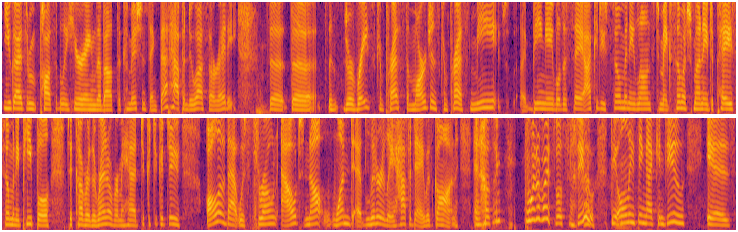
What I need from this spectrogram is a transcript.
you guys are possibly hearing about the commission thing. That happened to us already. The the the, the rates compressed, the margins compressed. Me uh, being able to say I could do so many loans to make so much money to pay so many people to cover the rent over my head. All of that was thrown out. Not one day, literally half a day was gone, and I was like, "What am I supposed to do?" the only thing I can do is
